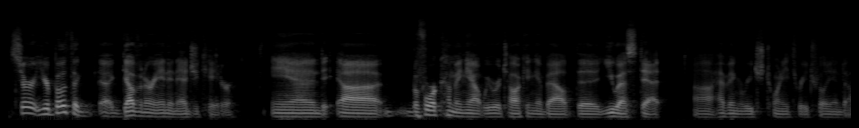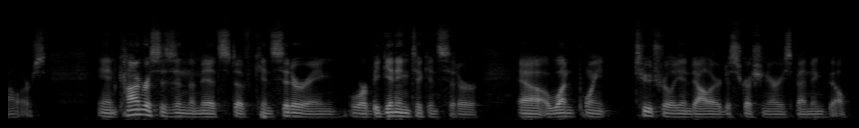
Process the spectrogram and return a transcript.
Sir, you're both a, a governor and an educator. And uh, before coming out, we were talking about the U.S. debt uh, having reached $23 trillion. And Congress is in the midst of considering or beginning to consider uh, a $1.2 trillion discretionary spending bill.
